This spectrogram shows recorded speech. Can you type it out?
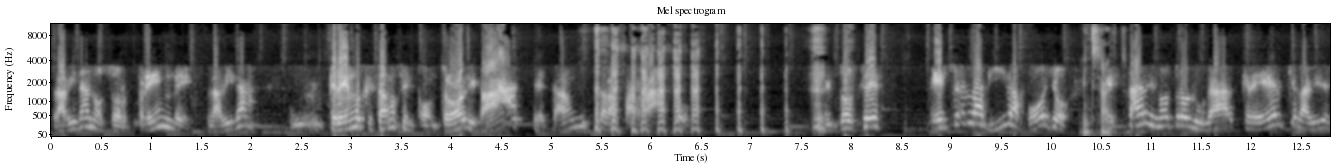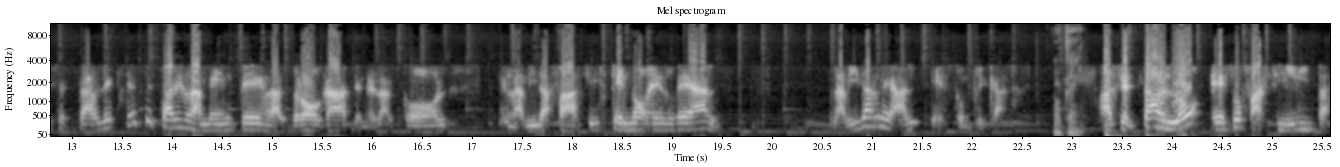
La vida nos sorprende, la vida creemos que estamos en control y va, te da un traparrazo. Entonces, esa es la vida, pollo. Exacto. Estar en otro lugar, creer que la vida es estable, pues, es estar en la mente, en las drogas, en el alcohol, en la vida fácil, que no es real. La vida real es complicada aceptarlo, eso facilita,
